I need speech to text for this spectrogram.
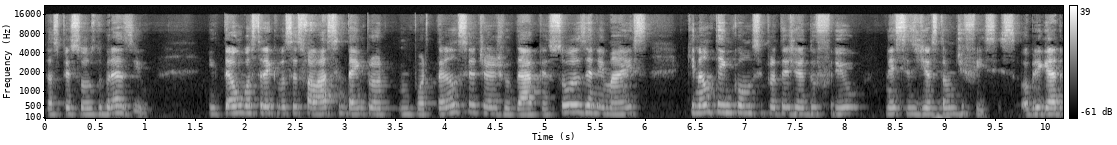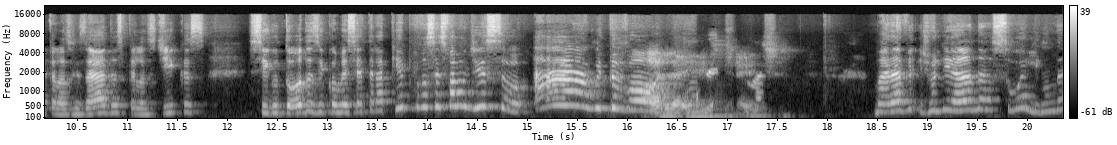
das pessoas do Brasil. Então, gostaria que vocês falassem da importância de ajudar pessoas e animais que não têm como se proteger do frio nesses dias tão difíceis. Obrigada pelas risadas, pelas dicas. Sigo todas e comecei a terapia porque vocês falam disso. Ah, muito bom! Olha aí, gente. Marav Juliana, sua linda,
